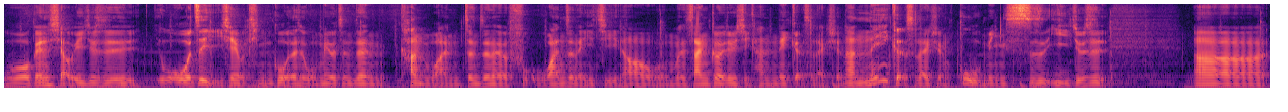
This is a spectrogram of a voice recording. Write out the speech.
我跟小 A 就是我我自己以前有听过，但是我没有真正看完真正的完整的一集，然后我们三个就一起看《Naked Selection》。那《Naked Selection》顾名思义就是呃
